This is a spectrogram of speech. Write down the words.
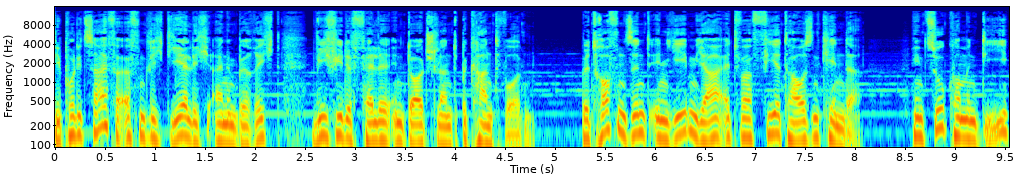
Die Polizei veröffentlicht jährlich einen Bericht, wie viele Fälle in Deutschland bekannt wurden. Betroffen sind in jedem Jahr etwa 4000 Kinder. Hinzu kommen die,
